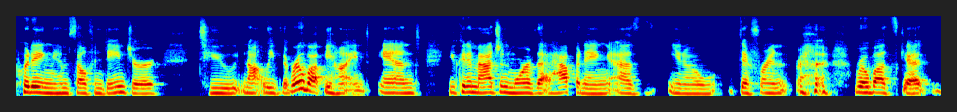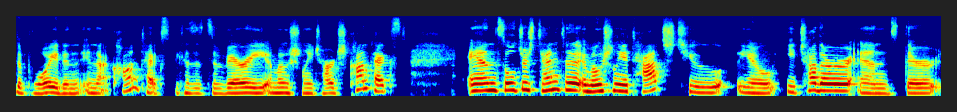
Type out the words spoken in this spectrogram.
putting himself in danger to not leave the robot behind. And you can imagine more of that happening as, you know, different robots get deployed in, in that context, because it's a very emotionally charged context. And soldiers tend to emotionally attach to, you know, each other and their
